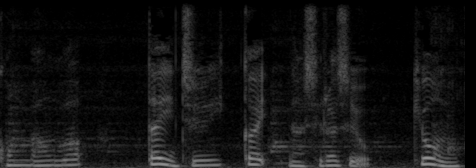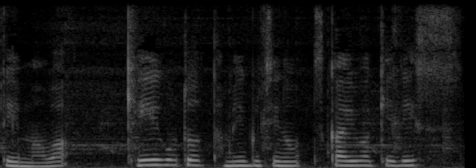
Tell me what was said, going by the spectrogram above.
こんばんは。第11回なしラジオ。今日のテーマは敬語とタメ口の使い分けです。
